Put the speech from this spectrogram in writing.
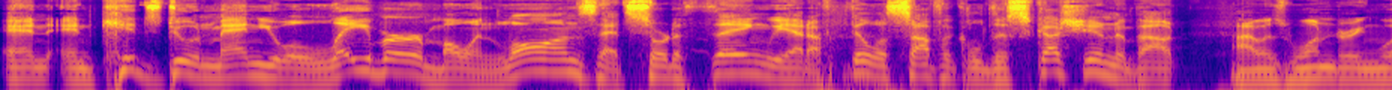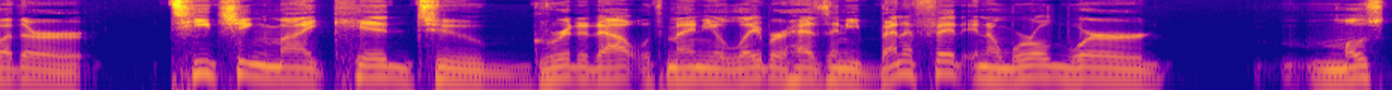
and, and kids doing manual labor, mowing lawns, that sort of thing. We had a philosophical discussion about I was wondering whether teaching my kid to grit it out with manual labor has any benefit in a world where most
